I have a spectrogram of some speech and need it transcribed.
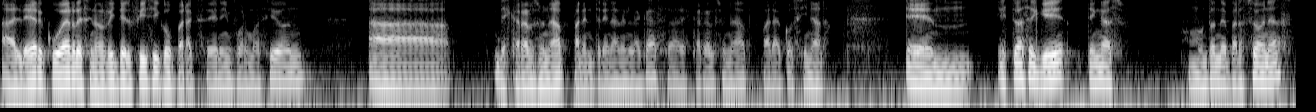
a leer QRs en el retail físico para acceder a información, a descargarse una app para entrenar en la casa, a descargarse una app para cocinar. Em, esto hace que tengas un montón de personas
